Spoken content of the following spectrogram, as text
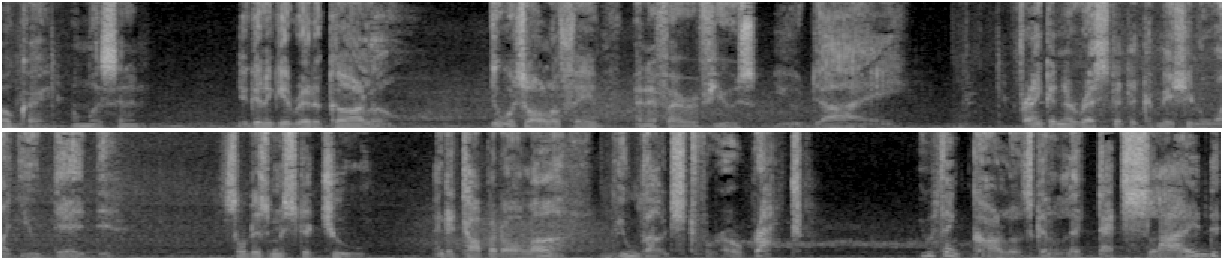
Okay, I'm listening. You're gonna get rid of Carlo. Do us all a favor. And if I refuse? You die. Frank and the rest of the commission want you dead. So does Mr. Chu. And to top it all off, you vouched for a rat. You think Carlo's gonna let that slide?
